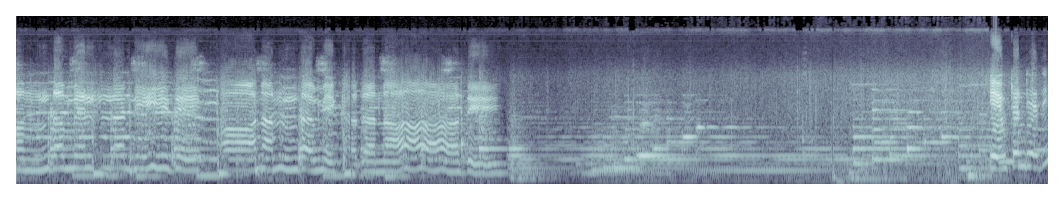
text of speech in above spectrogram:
అందమెల్ల నీదే ఆనందమి కదనాది ఏమిటండి అది?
